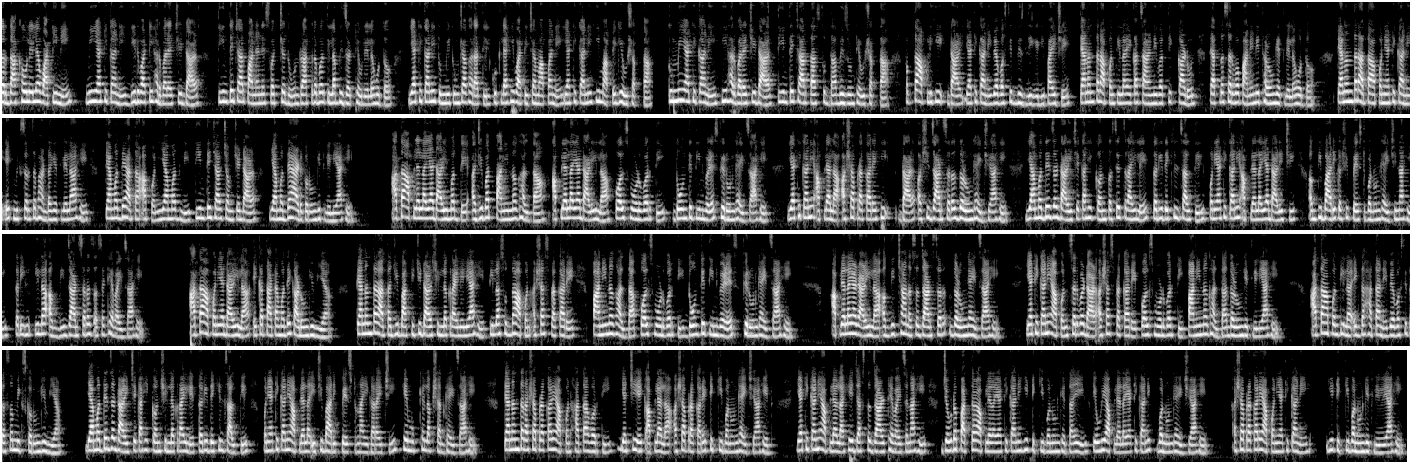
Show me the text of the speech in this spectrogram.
तर दाखवलेल्या वाटीने मी या ठिकाणी दीड वाटी हरभऱ्याची डाळ तीन ते चार पाण्याने स्वच्छ धुवून रात्रभर तिला भिजत ठेवलेलं होतं. या ठिकाणी तुम्ही तुमच्या घरातील कुठल्याही वाटीच्या मापाने या ठिकाणी ही मापे घेऊ शकता. तुम्ही या ठिकाणी ही हरभऱ्याची डाळ तीन ते चार तास सुद्धा भिजून ठेवू शकता. फक्त आपली ही डाळ या ठिकाणी व्यवस्थित भिजली गेली पाहिजे. त्यानंतर आपण तिला एका चाळणीवरती काढून त्यातलं सर्व पाणी निथळून घेतलेलं होतं. त्यानंतर आता आपण या ठिकाणी एक मिक्सरचं भांडं घेतलेलं आहे. त्यामध्ये आता आपण यामधली तीन ते चार चमचे डाळ यामध्ये ॲड करून घेतलेली आहे. आता आपल्याला या डाळीमध्ये अजिबात पाणी न घालता आपल्याला या डाळीला पल्स मोडवरती दोन ते तीन वेळेस फिरून घ्यायचं आहे. या ठिकाणी आपल्याला अशा प्रकारे ही डाळ अशी जाडसरच दळून घ्यायची आहे. यामध्ये जर डाळीचे काही कण तसेच राहिले तरी देखील चालतील पण या ठिकाणी आपल्याला या डाळीची अगदी बारीक अशी पेस्ट बनवून घ्यायची नाही तर इला अगदी जाडसरच असं ठेवायचं आहे. आता आपण या डाळीला एका ताटामध्ये काढून घेऊया. त्यानंतर आता जी बाकीची डाळ शिल्लक राहिलेली आहे तिला सुद्धा आपण अशाच प्रकारे पाणी न घालता पल्स मोडवरती दोन ते तीन वेळेस फिरून घ्यायचं आहे. आपल्याला या डाळीला अगदी छान असं जाडसर दळून घ्यायचं आहे. या ठिकाणी आपण सर्व डाळ अशाच प्रकारे पल्स मोडवरती पाणी न घालता दळून घेतलेली आहे. आता आपण तिला एकदा हाताने व्यवस्थित असं मिक्स करून घेऊया. यामध्ये जर डाळीचे काही कण शिल्लक राहिले तरी देखील चालतील पण या ठिकाणी आपल्याला हिची बारीक पेस्ट नाही करायची हे मुख्य लक्षात घ्यायचं आहे. त्यानंतर अशा प्रकारे आपण हातावरती याची एक आपल्याला अशा प्रकारे टिक्की बनवून घ्यायची आहेत. या ठिकाणी आपल्याला हे जास्त जाड ठेवायचं नाही जेवढं पातळ आपल्याला या ठिकाणी ही टिक्की बनवून घेता येईल तेवढी आपल्याला या ठिकाणी बनवून घ्यायची आहे. अशा प्रकारे आपण या ठिकाणी ही टिक्की बनवून घेतलेली आहे.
